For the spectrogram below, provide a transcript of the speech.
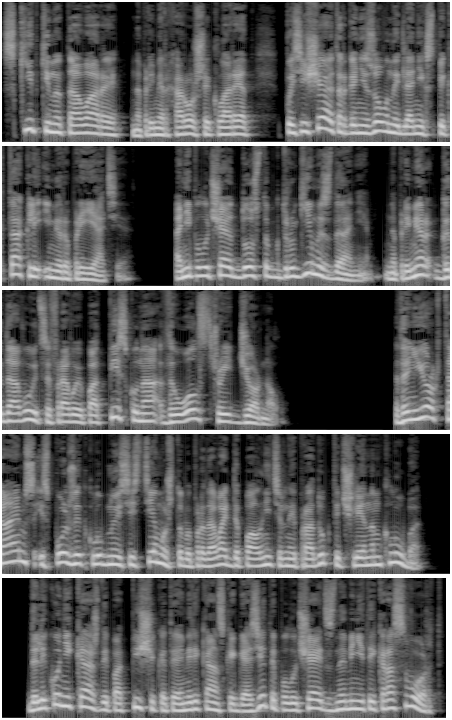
скидки на товары, например, хороший кларет, посещают организованные для них спектакли и мероприятия. Они получают доступ к другим изданиям, например, годовую цифровую подписку на The Wall Street Journal. The New York Times использует клубную систему, чтобы продавать дополнительные продукты членам клуба. Далеко не каждый подписчик этой американской газеты получает знаменитый кроссворд,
